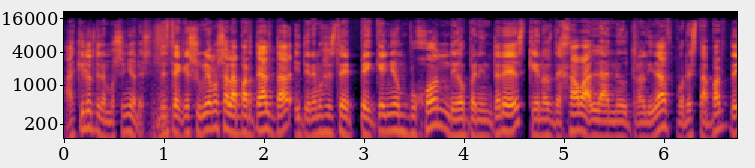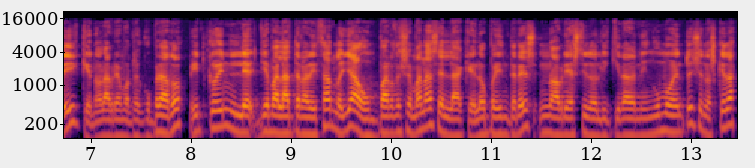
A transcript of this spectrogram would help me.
Aquí lo tenemos, señores. Desde que subíamos a la parte alta y tenemos este pequeño empujón de Open Interest que nos dejaba la neutralidad por esta parte y que no la habríamos recuperado, Bitcoin le lleva lateralizando ya un par de semanas en la que el Open Interest no habría sido liquidado en ningún momento y se nos queda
